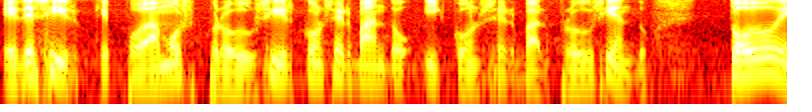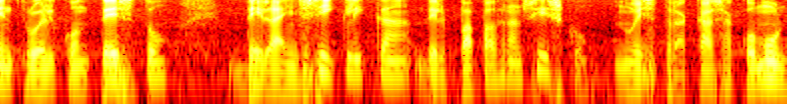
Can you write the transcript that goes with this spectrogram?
Es decir, que podamos producir conservando y conservar produciendo, todo dentro del contexto de la encíclica del Papa Francisco, Nuestra Casa Común.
